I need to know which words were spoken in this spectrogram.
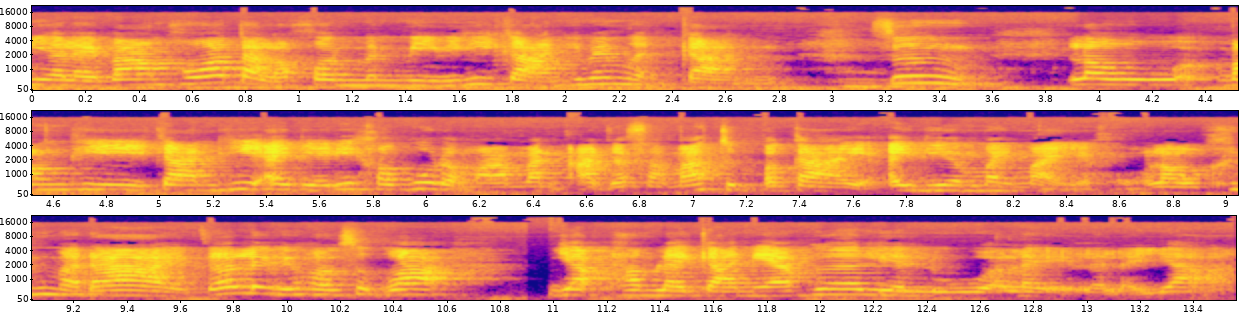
มีอะไรบ้าง เพราะว่าแต่ละคนมันมีวิธีการที่ไม่เหมือนกัน ซึ่งเราบางทีการที่ไอเดียที่เขาพูดออกมา มันอาจจะสามารถจุดประกายไอเดียใหม่ ๆ ของเราขึ้นมาได้ ก็เลยมีความรู้สึกว่าอยากทำรายการเนี้ยเพื่อเรียนรู้อะไรหลาย ๆ อย่าง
